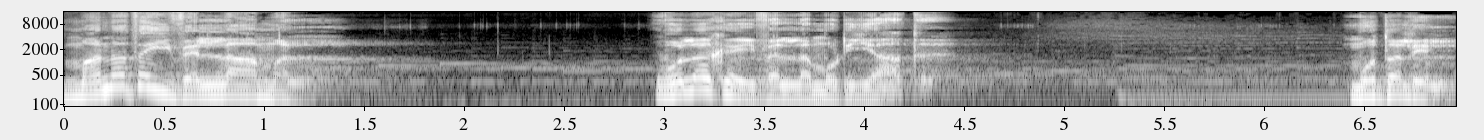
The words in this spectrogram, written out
மனதை வெல்லாமல் உலகை வெல்ல முடியாது. முதலில்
